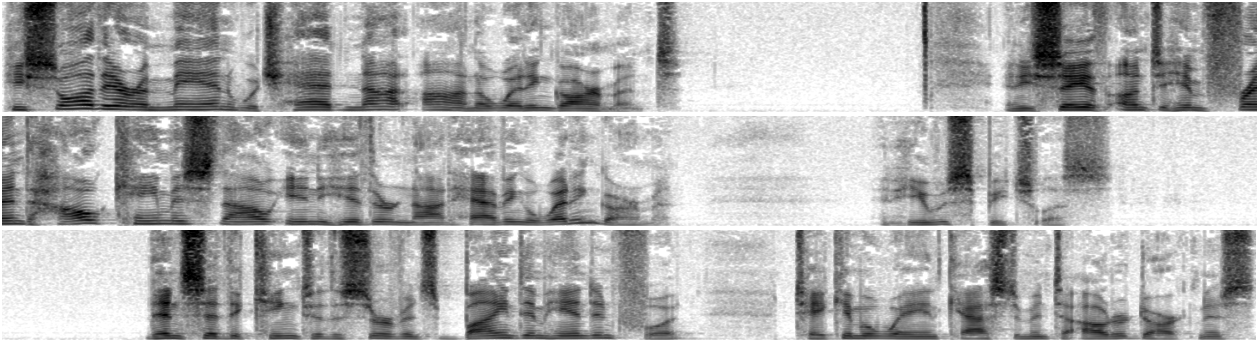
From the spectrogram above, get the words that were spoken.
he saw there a man which had not on a wedding garment. And he saith unto him, Friend, how camest thou in hither not having a wedding garment? And he was speechless. Then said the king to the servants, Bind him hand and foot, take him away, and cast him into outer darkness.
